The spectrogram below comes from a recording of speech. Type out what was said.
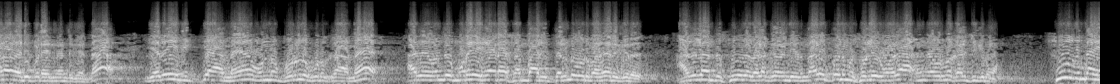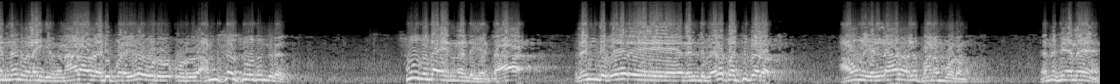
நாலாவது அடிப்படை என்னன்னு கேட்டா எதையும் விற்காம ஒன்னும் பொருள் கொடுக்காம அது வந்து முறைகேடா சம்பாதித்தல்னு ஒரு வகை இருக்குது. அதுல அந்த சூதை விளக்க வேண்டியிருந்தாலும் இப்ப நம்ம சொல்லிடுவோம் அங்க ஒரு கழிச்சுக்கிறோம் சூதுனா என்னன்னு விளங்கிக்கிறோம் நாலாவது அடிப்படையில் ஒரு ஒரு அம்ச சூதுங்கிறது. சூதுனா என்னன்னு கேட்டா ரெண்டு பேரு ரெண்டு பேரை பத்து பேரும் அவங்க எல்லாரும் அதுல பணம் போடணும். என்ன செய்யணும்?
